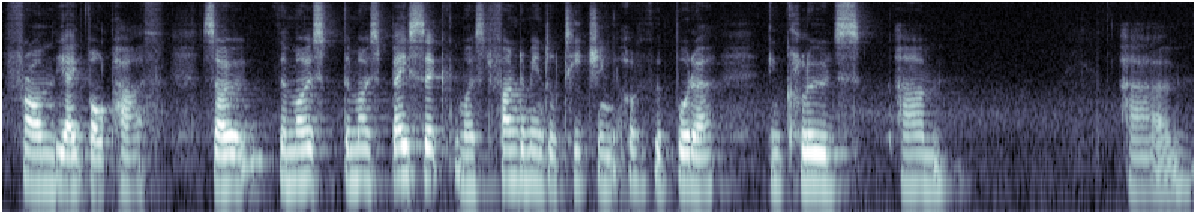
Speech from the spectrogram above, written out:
from the Eightfold Path. So the most, the most basic, most fundamental teaching of the Buddha includes um, um,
